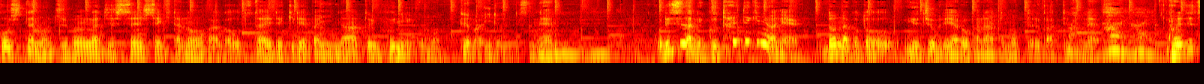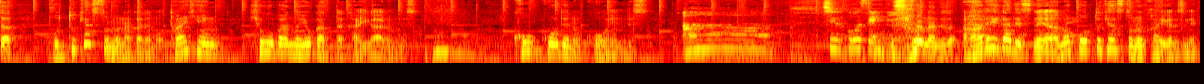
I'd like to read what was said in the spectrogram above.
少しでも自分が実践してきたノウハウがお伝えできればいいなというふうに思ってはいるんですね。これ実はね具体的にはねどんなことを YouTube でやろうかなと思ってるかっていうとね、はいはい、これ実はポッドキャストの中でも大変評判の良かった回があるんです、うん、高校での講演です。ああ中高生に。そうなんです。あれがですねあのポッドキャストの回がですね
